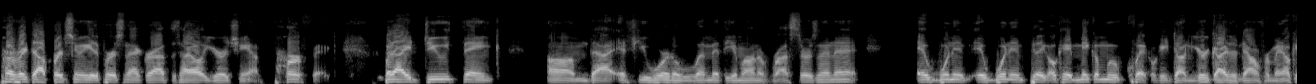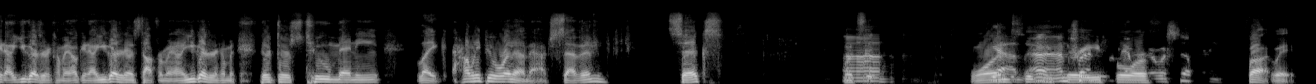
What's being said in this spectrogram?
perfect opportunity. The person that grabbed the title, you're a champ. Perfect. But I do think um, that if you were to limit the amount of wrestlers in it, it wouldn't it wouldn't be like okay make a move quick. Okay done. Your guys are down for a minute. Okay now you guys are gonna come in. Okay now you guys are gonna stop for a minute. Now you guys are gonna come in. There, there's too many like how many people were in that match? Seven? Six? What's uh, it? one yeah, two, I'm three, four, five wait.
